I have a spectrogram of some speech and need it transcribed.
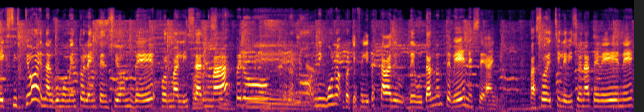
existió en algún momento la intención de formalizar más, pero, ninguno, porque Felipe estaba debutando en TVN ese año. Pasó de televisión a TVN,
